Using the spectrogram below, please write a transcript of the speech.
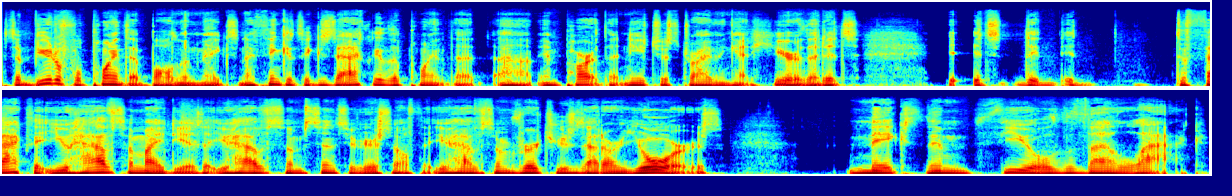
it's a beautiful point that Baldwin makes, and I think it's exactly the point that, uh, in part, that Nietzsche's driving at here. That it's, it's it, it, the fact that you have some ideas, that you have some sense of yourself, that you have some virtues that are yours, makes them feel the lack,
